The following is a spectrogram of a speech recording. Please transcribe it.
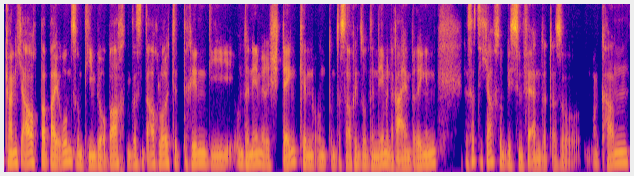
kann ich auch bei, unserem Team beobachten. Da sind auch Leute drin, die unternehmerisch denken und, und das auch ins Unternehmen reinbringen. Das hat sich auch so ein bisschen verändert. Also man kann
